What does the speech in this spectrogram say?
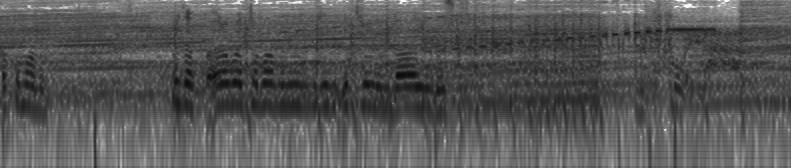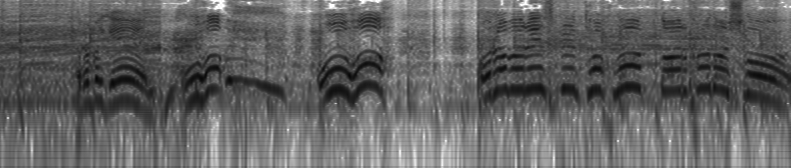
Yapamadım. Bir dakika arabayı tamamen önümüze bir getirelim daha iyi gözüksün. Araba gel. Oha! Oha! Araba resmen takla attı arkadaşlar.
